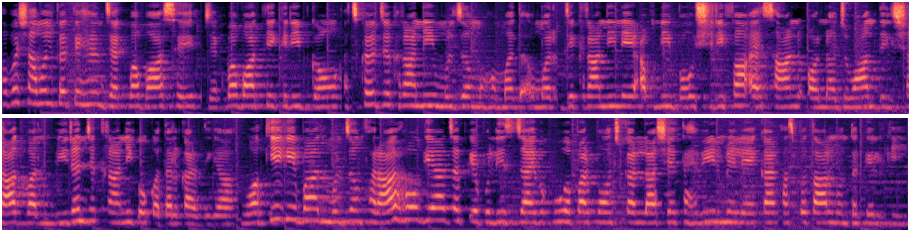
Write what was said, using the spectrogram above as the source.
खबर शामिल करते हैं जैकबाबाद से। जैकबाबाद के करीब गाँव अचकर जखरानी मुलजम मोहम्मद उमर जखरानी ने अपनी बहू शरीफा एहसान और नौजवान दिलशाद व मीरन जखरानी को कत्ल कर दिया। वाक़े के बाद मुलजम फरार हो गया, जबकि पुलिस जायबकुआ पर पहुँच कर लाशें तहवील में लेकर अस्पताल मुंतकिल की।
